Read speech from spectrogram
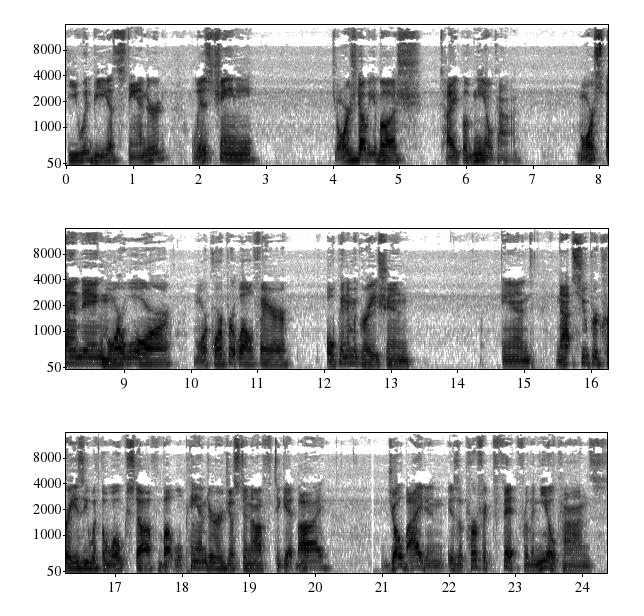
he would be a standard Liz Cheney, George W. Bush type of neocon. More spending, more war, more corporate welfare, open immigration, and not super crazy with the woke stuff, but will pander just enough to get by. Joe Biden is a perfect fit for the neocons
